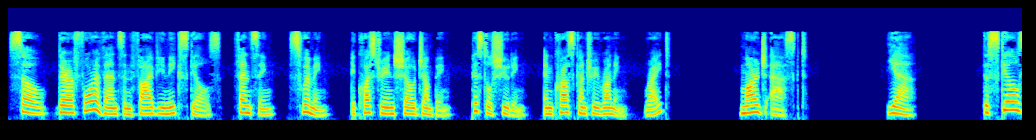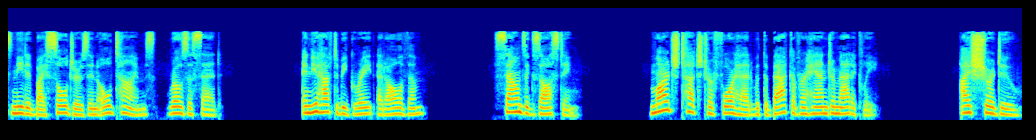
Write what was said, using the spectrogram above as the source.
So, there are four events and five unique skills fencing, swimming, equestrian show jumping, pistol shooting, and cross country running, right? Marge asked. Yeah. The skills needed by soldiers in old times, Rosa said. And you have to be great at all of them? Sounds exhausting. Marge touched her forehead with the back of her hand dramatically. I sure do.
